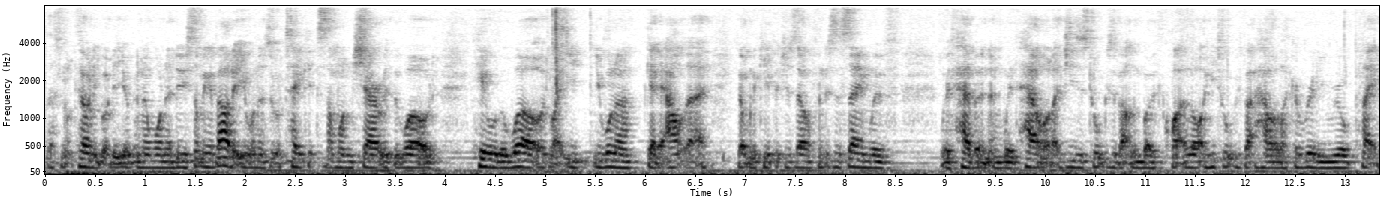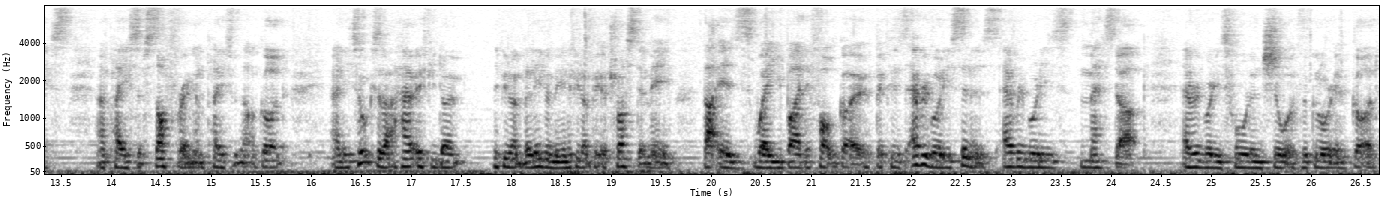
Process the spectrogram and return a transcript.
Let's not tell anybody. You're going to want to do something about it. You want to sort of take it to someone, share it with the world, heal the world. Like you, you want to get it out there. You don't want to keep it yourself. And it's the same with with heaven and with hell. Like Jesus talks about them both quite a lot. He talks about how like a really real place, a place of suffering and place without God. And he talks about how if you don't if you don't believe in me and if you don't put your trust in me, that is where you by default go because everybody's sinners, everybody's messed up, everybody's fallen short of the glory of God.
